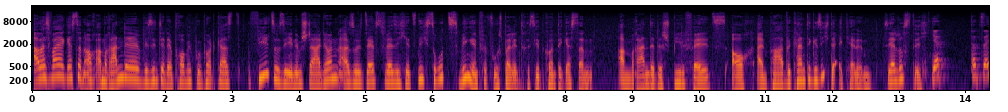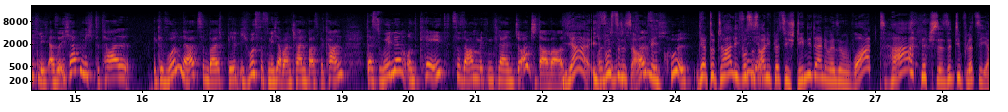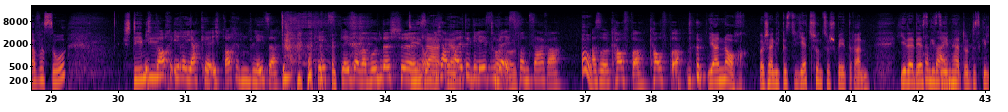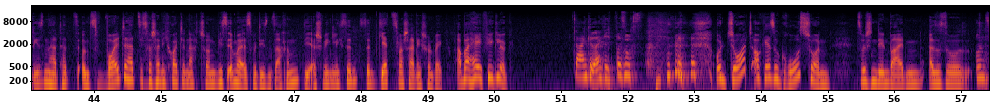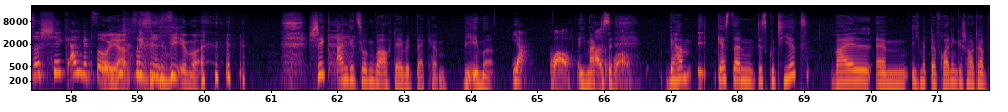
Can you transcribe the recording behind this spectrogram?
Aber es war ja gestern auch am Rande, wir sind ja der Promipool Podcast, viel zu sehen im Stadion. Also selbst wer sich jetzt nicht so zwingend für Fußball interessiert, konnte gestern am Rande des Spielfelds auch ein paar bekannte Gesichter erkennen. Sehr lustig. Ja, Tatsächlich, also ich habe mich total gewundert, zum Beispiel, ich wusste es nicht, aber anscheinend war es bekannt, dass William und Kate zusammen mit dem kleinen George da waren. Ja, ich und wusste ich, das auch nicht. Das cool. Ja, total. Ich wusste es ja. auch nicht. Plötzlich stehen die da und immer so, what? Ha? Da sind die plötzlich einfach so. Stehen die? Ich brauche ihre Jacke, ich brauche ihren Blazer. Kates Blazer war wunderschön. Dieser, und ich habe ja, heute gelesen, der aus. ist von Sarah. Oh. Also kaufbar, kaufbar. Ja, noch. Wahrscheinlich bist du jetzt schon zu spät dran. Jeder, der es gesehen sein. hat und es gelesen hat, hat uns wollte, hat sich wahrscheinlich heute Nacht schon, wie es immer ist mit diesen Sachen, die erschwinglich sind, sind jetzt wahrscheinlich schon weg. Aber hey, viel Glück. Danke, danke, ich versuch's. und George auch ja so groß schon zwischen den beiden, also so und so schick angezogen. Oh ja, wie immer. schick angezogen war auch David Beckham, wie immer. Ja, wow. Ich mag also, das. Wow. Wir haben gestern diskutiert weil ähm, ich mit einer Freundin geschaut habe,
